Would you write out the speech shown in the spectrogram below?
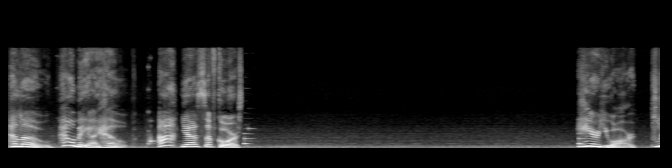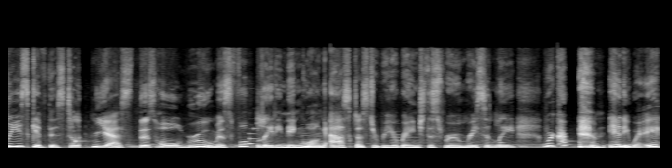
Hello, how may I help? Yes, of course. Here you are. Please give this to. Yes, this whole room is full. Lady Ningguang asked us to rearrange this room recently. We're. anyway.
